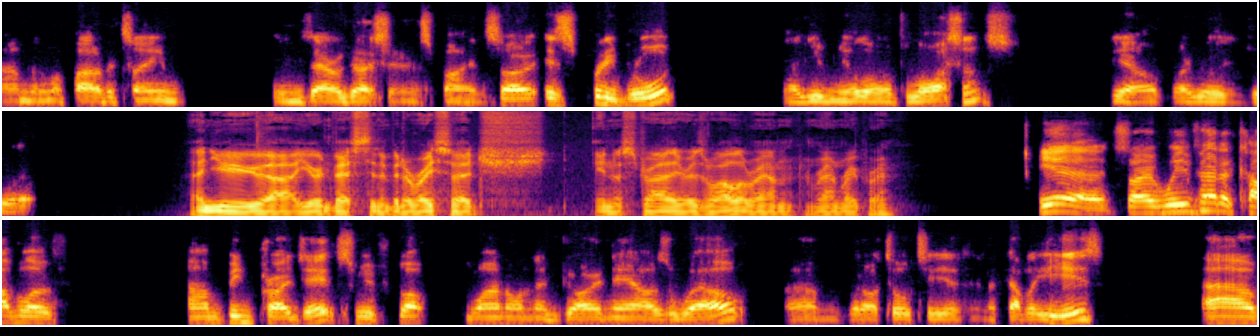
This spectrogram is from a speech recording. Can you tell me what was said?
um, that I'm a part of a team in Zaragoza in Spain. So it's pretty broad. They give me a lot of license. Yeah, I really enjoy it. And you uh, you're invested in a bit of research in Australia as well around around repro? Yeah, so we've had a couple of um, big projects. We've got one on the go now as well um, that I'll talk to you in a couple of years. Uh,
